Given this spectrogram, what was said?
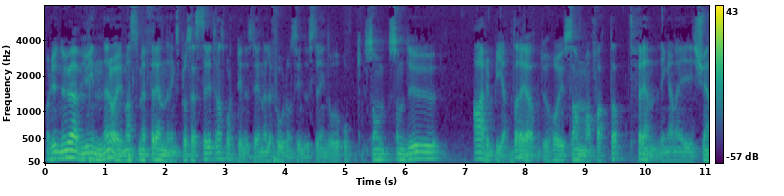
Och nu är vi ju inne då i massor med förändringsprocesser i transportindustrin eller fordonsindustrin. Då, och som, som du arbetar är att du har ju sammanfattat förändringarna i 21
